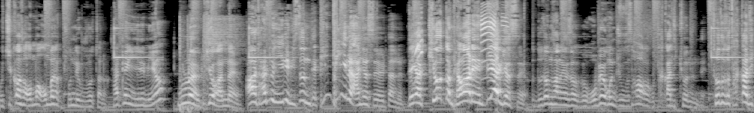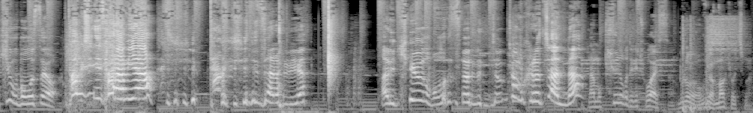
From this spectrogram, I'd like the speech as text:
어, 집 가서 엄마 엄마랑 존내 울었잖아. 달팽이 이름이요? 몰라요. 기억 안 나요. 아 달팽이 이름 있었는데 핑핑이는 아니었어요. 일단은 내가 키웠던 병아리는 삐약이었어요. 노점상에서 그 500원 주고 사와갖고 닭까지 키웠는데 저도 그 닭까지 키우고 먹었어요. 당신이 사람이야? 당신이 사람이야? 아니 키우가 먹었었는 좀? 좀 그렇지 않나? 나 뭐 키우는 거 되게 좋아했어 물론 우리 엄마가 키웠지만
